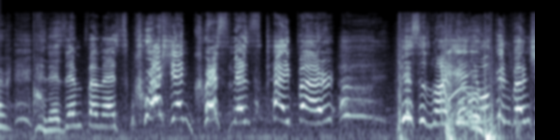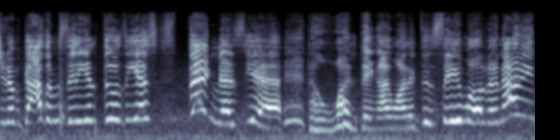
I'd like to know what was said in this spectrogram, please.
Joker and his infamous crushing Christmas caper. This is my annual convention of Gotham City enthusiasts thing this year. The one thing I wanted to see more than anything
